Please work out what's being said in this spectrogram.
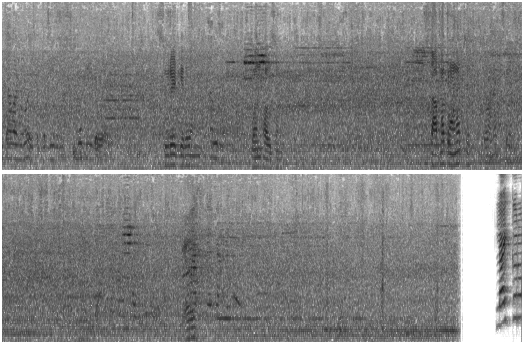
ઉતાવળ હોય તો પછી મોકલી દઉં શું રેટ કીધો વન થાઉઝન્ડ સ્ટાફમાં ત્રણ જ છે? ત્રણ જ છે. લાઈક કરો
